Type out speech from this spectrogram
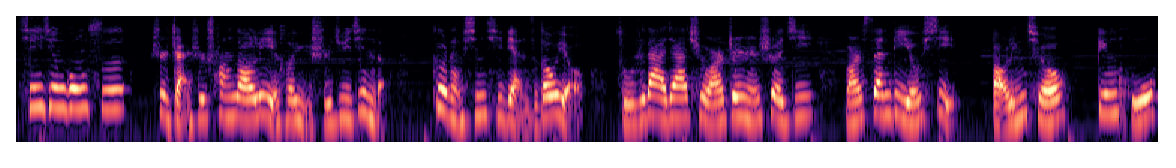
新兴公司是展示创造力和与时俱进的，各种新奇点子都有，组织大家去玩真人射击、玩 3D 游戏、保龄球、冰壶、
